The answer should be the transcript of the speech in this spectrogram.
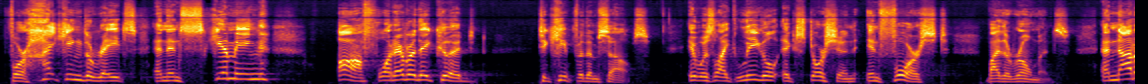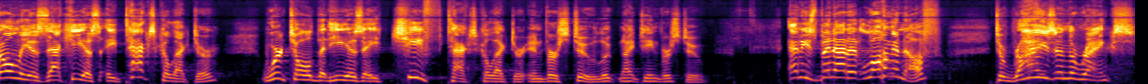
for hiking the rates and then skimming off whatever they could to keep for themselves. It was like legal extortion enforced by the Romans. And not only is Zacchaeus a tax collector, we're told that he is a chief tax collector in verse 2, Luke 19, verse 2. And he's been at it long enough to rise in the ranks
